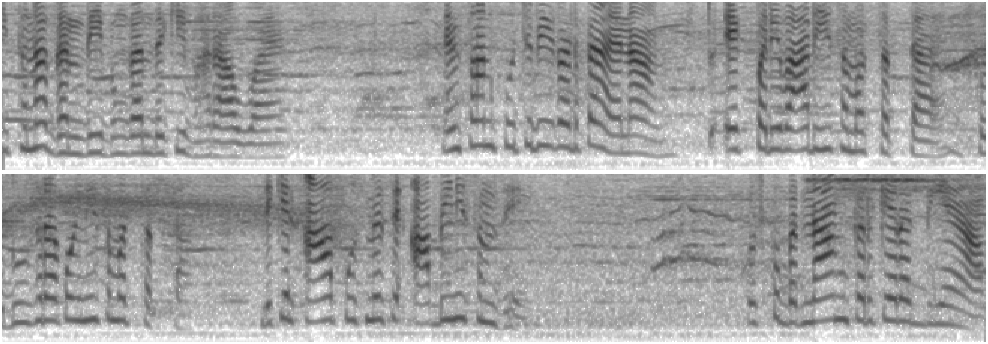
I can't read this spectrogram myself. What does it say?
इतना गंदी गंदगी भरा हुआ है। इंसान कुछ भी करता है ना तो एक परिवार ही समझ सकता है, उसको दूसरा कोई नहीं समझ सकता। लेकिन आप उसमें से आप भी नहीं समझे। उसको बदनाम करके रख दिए आप।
